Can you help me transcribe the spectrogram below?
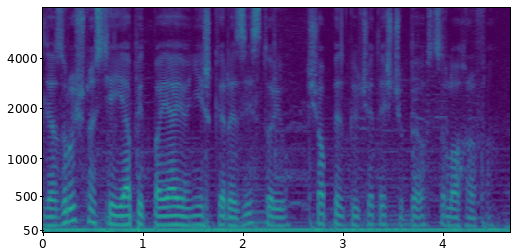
Для зручності я підпаяю ніжки резисторів, щоб підключити щупи осцилографа.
